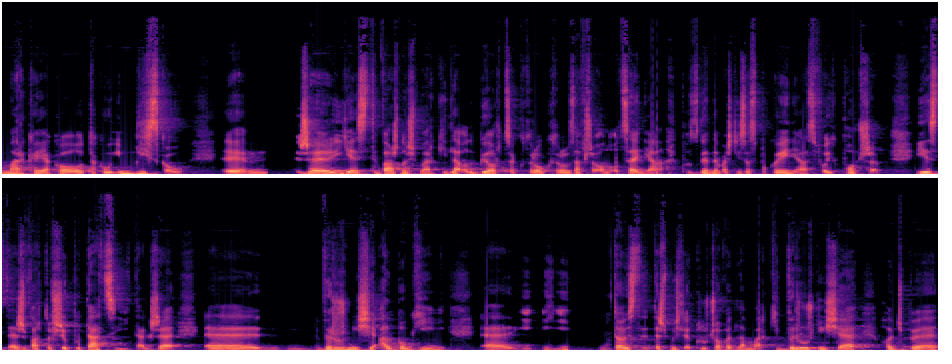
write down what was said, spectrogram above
markę jako taką im bliską. E, że jest ważność marki dla odbiorcy, którą, którą zawsze on ocenia pod względem właśnie zaspokojenia swoich potrzeb. Jest też wartość reputacji, także e, wyróżni się albo. E, I, i, i to jest też myślę kluczowe dla marki. Wyróżnij się, choćby,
